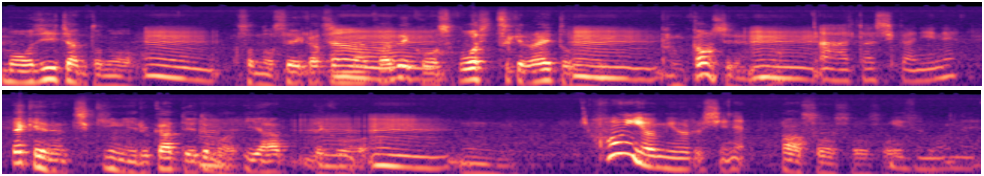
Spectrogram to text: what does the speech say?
もうおじいちゃんとのうん。その生活の中でこうん。うそこ押し付けられとうるん。たんかもしれんうね、ん。ああ確かにね。やけんチキンいるかって言ってもうん。嫌ってこう、うん本読みよるしね。あそうそうそう出雲ね。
